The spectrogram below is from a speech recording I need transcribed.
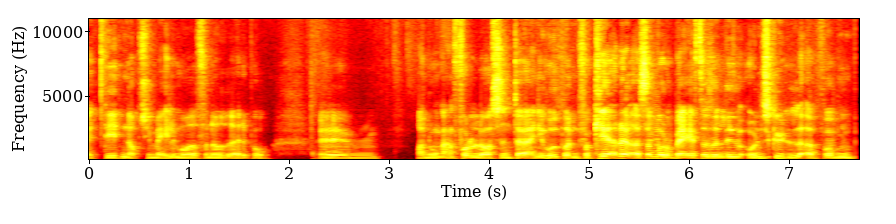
at det er den optimale måde at få noget ud af det på. Øh, og nogle gange får du låst en dør ind i hovedet på den forkerte, og så må du bagefter så lidt undskylde og få dem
